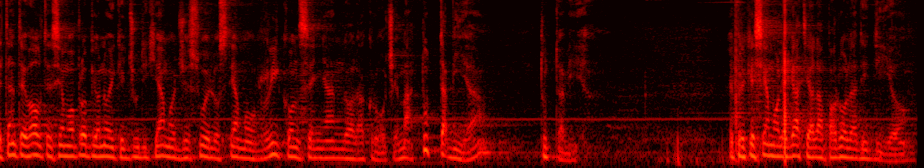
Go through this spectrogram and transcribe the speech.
E tante volte siamo proprio noi che giudichiamo Gesù e lo stiamo riconsegnando alla croce. Ma tuttavia, tuttavia, è perché siamo legati alla parola di Dio.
